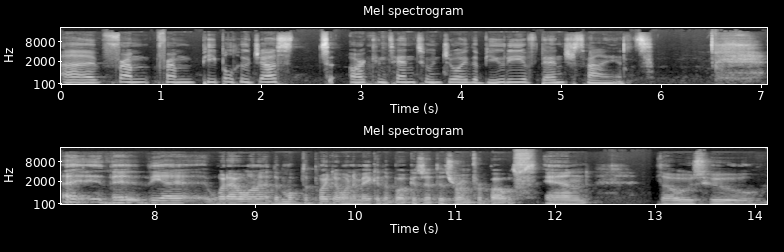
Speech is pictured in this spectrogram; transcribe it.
uh, from from people who just are content to enjoy the beauty of bench science. Uh, the the uh, what I want the the point I want to make in the book is that there's room for both, and those who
